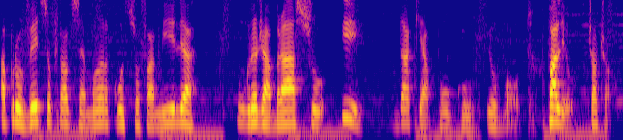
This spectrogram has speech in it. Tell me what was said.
Aproveite seu final de semana, curte sua família. Um grande abraço e daqui a pouco eu volto. Valeu, tchau, tchau.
